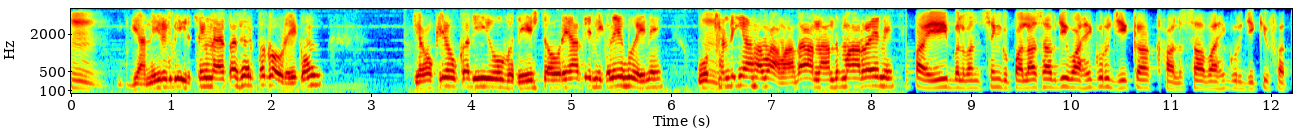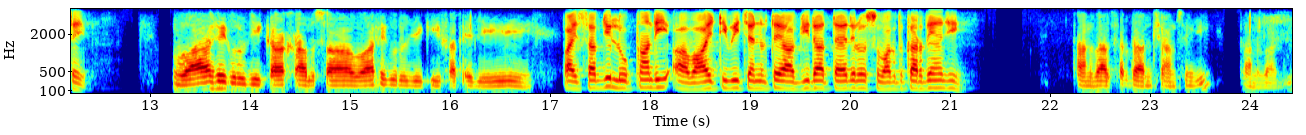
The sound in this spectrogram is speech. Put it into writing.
ਹੂੰ। ਗਿਆਨੀ ਰਘਵੀਰ ਸਿੰਘ ਮੈਂ ਤਾਂ ਫਿਰ ਭਗੌੜੇ ਕਹੂੰ ਕਿਉਂਕਿ ਉਹ ਕਦੀ ਉਹ ਵਿਦੇਸ਼ ਦੌਰਿਆਂ ਤੇ ਨਿਕਲੇ ਹੋਏ ਨੇ। ਉਹ। ਠੰਡੀਆਂ ਹਵਾਵਾਂ ਦਾ ਆਨੰਦ ਮਾਣ ਰਹੇ ਨੇ। ਭਾਈ ਬਲਵੰਤ ਸਿੰਘ ਗੋਪਾਲਾ ਸਾਹਿਬ ਜੀ ਵਾਹਿਗੁਰੂ ਜੀ ਕਾ ਖਾਲਸਾ ਵਾਹਿਗੁਰੂ ਜੀ ਕੀ ਫਤਿਹ। ਵਾਹਿਗੁਰੂ ਜੀ ਕਾ ਖਾਲਸਾ ਵਾਹਿਗੁਰੂ ਜੀ ਕੀ ਫਤਿਹ ਜੀ। ਭਾਈ ਸਾਹਿਬ ਜੀ ਲੋਕਾਂ ਦੀ ਆਵਾਜ਼ ਟੀਵੀ ਚੈਨਲ ਤੇ ਆਪ ਜੀ ਦਾ ਤਹਿ ਦਿਲੋਂ ਸਵਾਗਤ ਕਰਦੇ ਹਾਂ ਜੀ। ਧੰਨਵਾਦ ਸਰਦਾਰ ਨਿਸ਼ਾਨ ਸਿੰਘ ਜੀ ਧੰਨਵਾਦ ਜੀ।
